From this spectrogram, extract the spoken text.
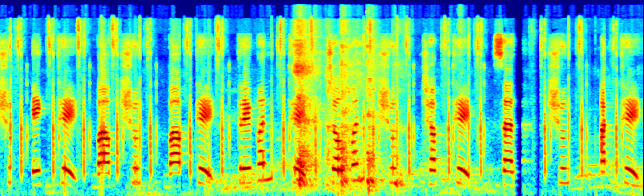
शून्य एक थेट बाप शून्य बाप थेट त्रेपन्न थेट चौपन्न शून्य छप थेट सात शून्य आठ थेट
